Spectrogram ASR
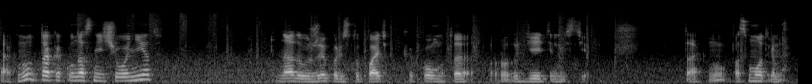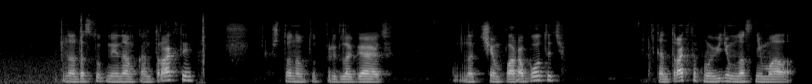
Так, ну, так как у нас ничего нет, надо уже приступать к какому-то роду деятельности. Так, ну, посмотрим на доступные нам контракты, что нам тут предлагают, над чем поработать. Контрактов мы видим у нас немало.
